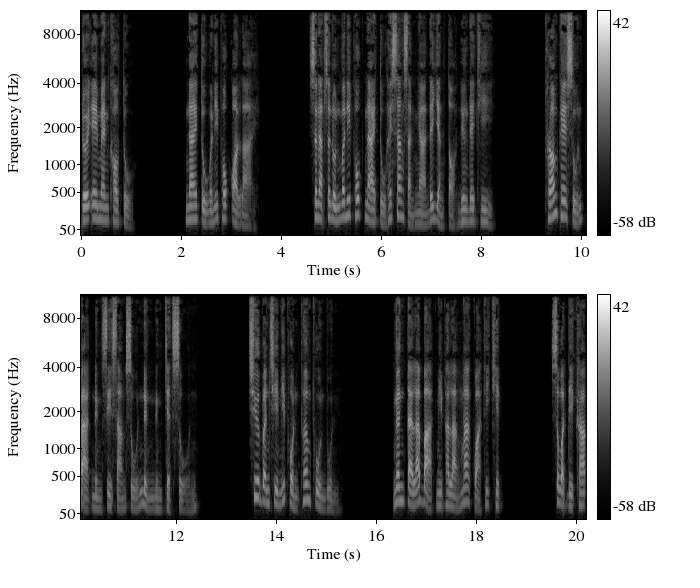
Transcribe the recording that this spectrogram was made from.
โดยเอแมนคอตู่นายตู่วันนี้พกออนไลน์ สนับสนุนวันนี้พกนายตู่ให้สร้างสรรค์งานได้อย่างต่อเนื่องได้ที่ พร้อมเพย์0814301170 ชื่อบัญชีนิพนธ์เพิ่มพูนบุญ เงินแต่ละบาทมีพลังมากกว่าที่คิด สวัสดีครับ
